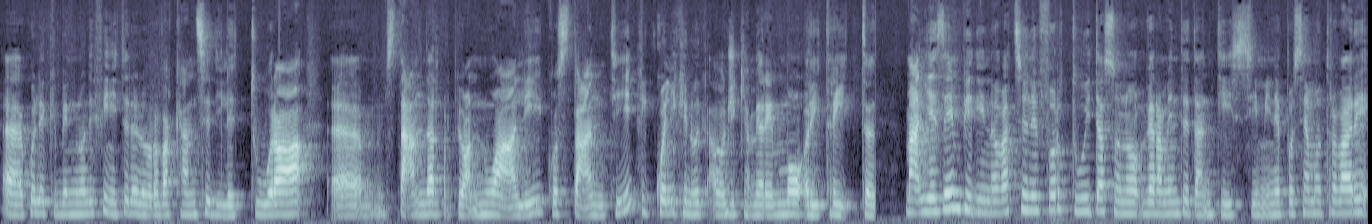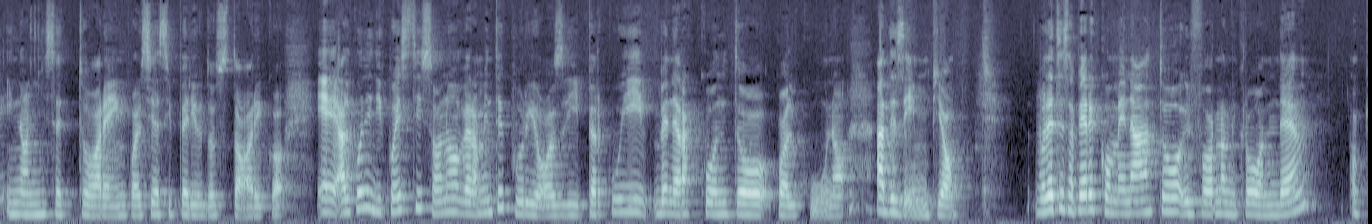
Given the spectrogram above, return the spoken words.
eh, quelle che vengono definite le loro vacanze di lettura ehm, standard, proprio annuali, costanti, quelli che noi oggi chiameremmo retreat. Ma gli esempi di innovazione fortuita sono veramente tantissimi, ne possiamo trovare in ogni settore, in qualsiasi periodo storico e alcuni di questi sono veramente curiosi, per cui ve ne racconto qualcuno. Ad esempio, volete sapere com'è nato il forno a microonde? Ok,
